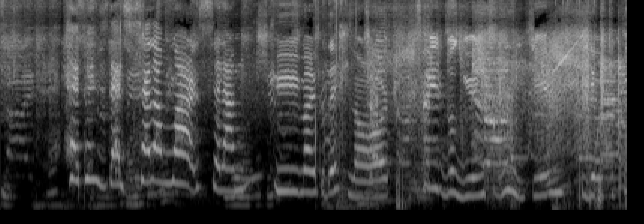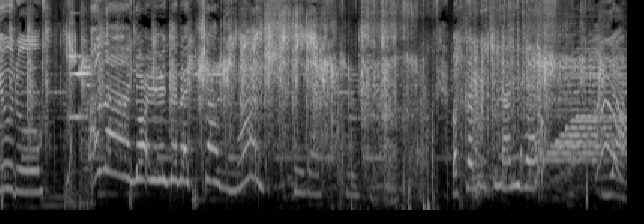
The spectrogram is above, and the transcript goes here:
Hepinizden selamlar. Selamünaleyküm arkadaşlar. Biz bugün sizin için video çekiyorum. Ana lol açılmış. Bakalım içinde ne var? Ya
